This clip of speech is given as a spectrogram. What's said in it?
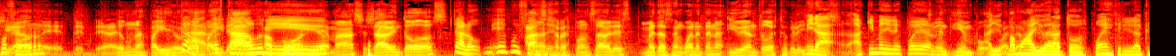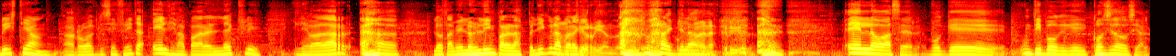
Por favor. De, de- de algunos países de Claro, Europa, Irán, Estados Japón y Unidos. demás, ya saben todos. claro, es muy Háganse fácil. responsables, métanse en cuarentena y vean todo esto que le Mira, aquí me spoiler. Tienen tiempo. Igual vamos a ayudar a todos. Pueden escribirle a Cristian, arroba Cristian Infinita. Él les va a pagar el Netflix y les va a dar también los links para las películas No me para estoy que riendo. para que la- van a escribir. él lo va a hacer. Porque un tipo que, que conciencia social.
